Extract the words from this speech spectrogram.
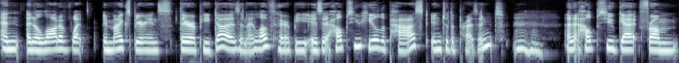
and and a lot of what in my experience therapy does and i love therapy is it helps you heal the past into the present. Mhm. and it helps you get from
